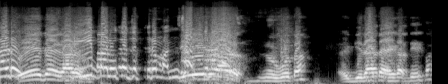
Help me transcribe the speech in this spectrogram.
నడు. ఏదే కాదు. చెప్తున్నా ఏది. నువ్వు కూతా తీసుకో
